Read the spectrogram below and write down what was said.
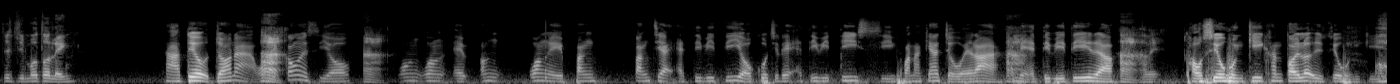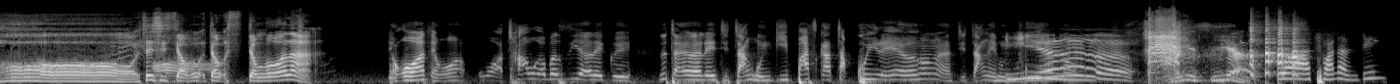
即系摩托铃。啊对，John 啊，我讲嘅时候，啊，我我诶我我诶帮帮只 activity，我估一个 activity 是翻下惊做嘅啦，系咪 activity 啦？啊，系咪？头烧换机，看对率烧换机。哦，这是中中中我啦。 中我啊，中我，哇，炒咁啊死啊！你句，你就系你一张换机八十架十开咧，咁讲啊，一张嘅换机啊。咩事啊？哇，传染病。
